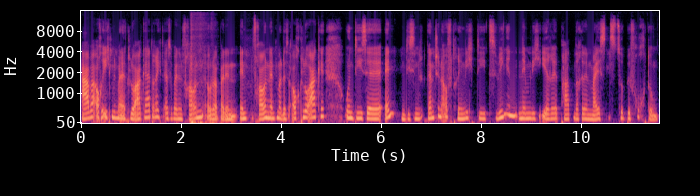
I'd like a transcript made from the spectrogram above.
aber auch ich mit meiner Kloake hatte recht. Also bei den Frauen oder bei den Entenfrauen nennt man das auch Kloake. Und diese Enten, die sind ganz schön aufdringlich. Die zwingen nämlich ihre Partnerinnen meistens zur Befruchtung.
